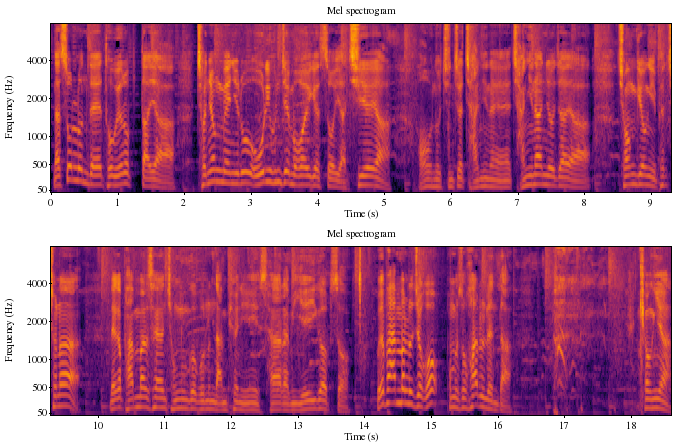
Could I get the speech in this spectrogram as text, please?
나 솔로인데 더 외롭다 야. 저녁 메뉴로 오리 훈제 먹어야겠어. 야 지혜야 어우 너 진짜 잔인해. 잔인한 여자야. 정경이 백천아 내가 반말 사연 적는 거 보는 남편이 사람이 예의가 없어. 왜 반말로 적어? 하면서 화를 낸다. 경이야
